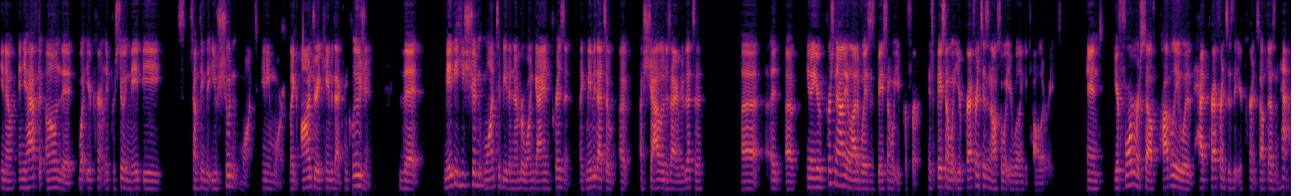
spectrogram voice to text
You know, and you have to own that what you're currently pursuing may be something that you shouldn't want anymore. Like Andre came to that conclusion that maybe he shouldn't want to be the number one guy in prison. Like maybe that's a, a, a shallow desire. Maybe that's a, a, a, you know, your personality in a lot of ways is based on what you prefer. It's based on what your preferences and also what you're willing to tolerate. And your former self probably would, had preferences that your current self doesn't have.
